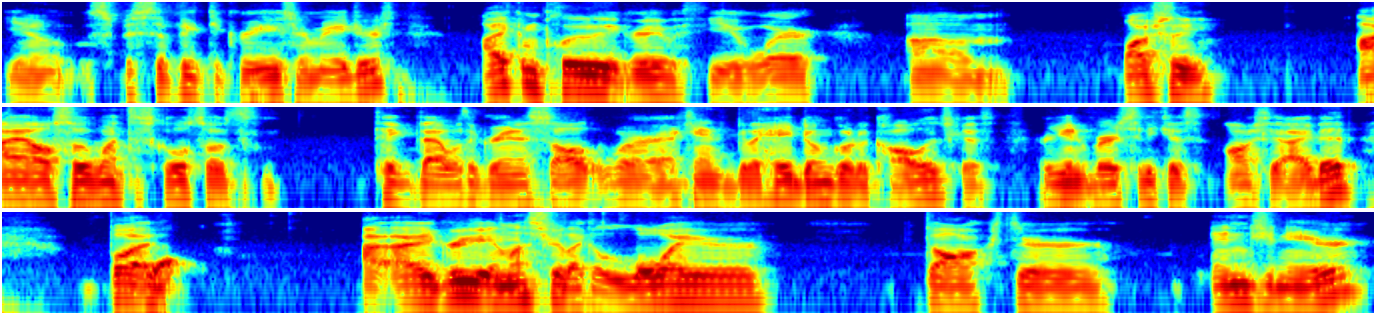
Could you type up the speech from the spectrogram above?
you know specific degrees or majors, I completely agree with you. Where, um, obviously, I also went to school, so it's take that with a grain of salt. Where I can't be like, hey, don't go to college because or university because obviously I did, but Yeah. I, I agree. Unless you're like a lawyer, doctor, engineer,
